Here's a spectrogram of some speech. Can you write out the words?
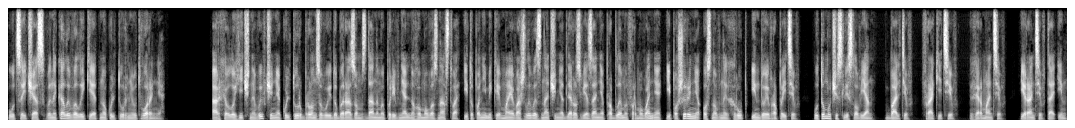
У цей час виникали великі етнокультурні утворення. Археологічне вивчення культур бронзової доби разом з даними порівняльного мовознавства і топоніміки має важливе значення для розв'язання проблеми формування і поширення основних груп індоєвропейців, у тому числі слов'ян, бальтів, фракійців, германців, іранців та ін,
